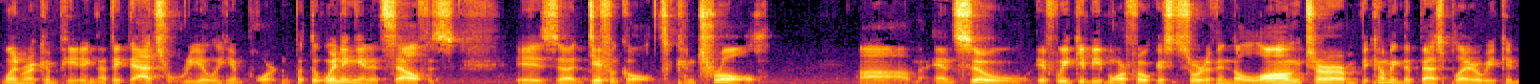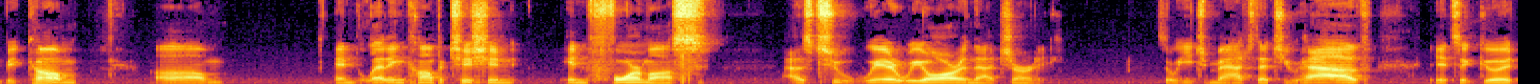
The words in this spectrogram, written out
when we're competing. I think that's really important. But the winning in itself is is uh, difficult to control. Um, and so, if we could be more focused, sort of in the long term, becoming the best player we can become, um, and letting competition inform us as to where we are in that journey. So each match that you have, it's a good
